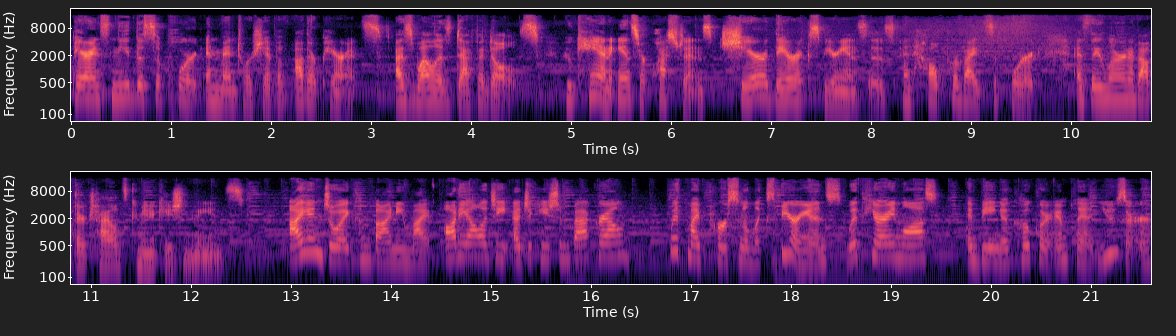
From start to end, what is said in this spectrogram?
Parents need the support and mentorship of other parents, as well as deaf adults, who can answer questions, share their experiences, and help provide support as they learn about their child's communication needs. I enjoy combining my audiology education background with my personal experience with hearing loss and being a cochlear implant user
